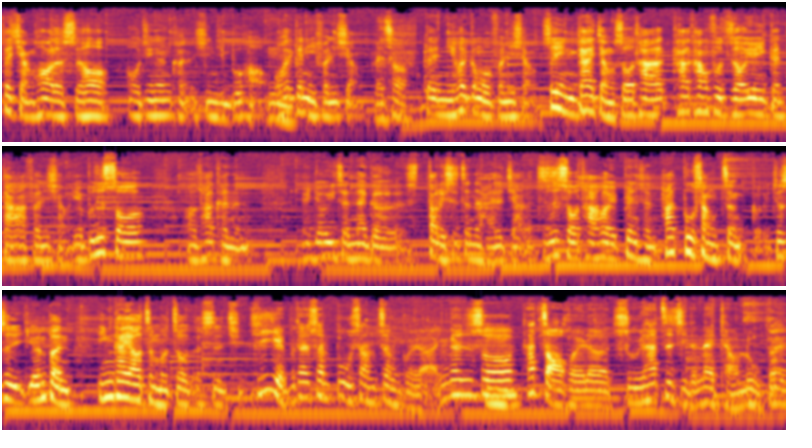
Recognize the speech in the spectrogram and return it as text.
在讲话的时候，我今天可能心情不好，嗯、我会跟你分享。没错，对，你会跟我分享。所以你刚才讲说他他康复之后愿意跟大家分享，也不是说哦他可能。忧郁症那个到底是真的还是假的？只是说他会变成他步上正轨，就是原本应该要这么做的事情。其实也不太算步上正轨啦，应该是说他找回了属于他自己的那条路。对，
